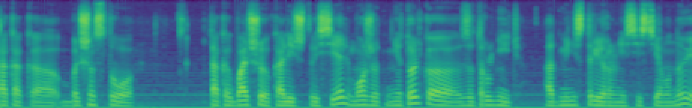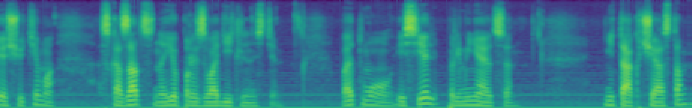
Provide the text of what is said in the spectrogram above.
так как э, большинство, так как большое количество ECL может не только затруднить администрирование системы, но и ощутимо сказаться на ее производительности. Поэтому ECL применяются не так часто,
